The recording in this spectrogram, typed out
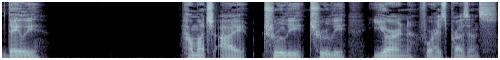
daily. How much I truly, truly yearn for His presence.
